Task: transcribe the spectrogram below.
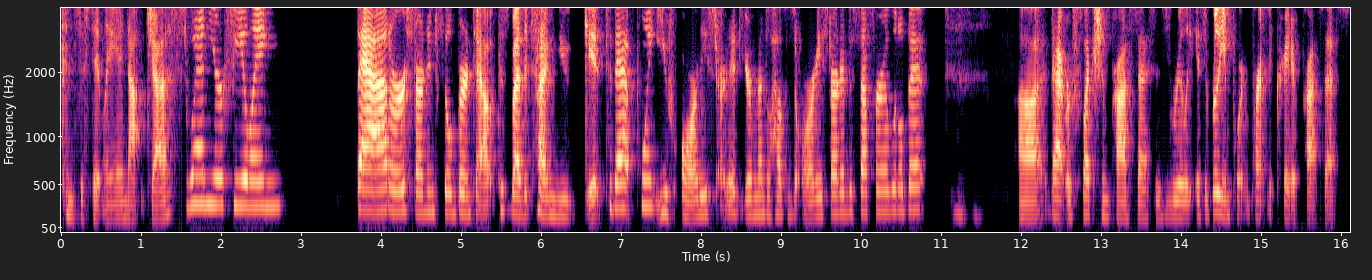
consistently and not just when you're feeling bad or starting to feel burnt out because by the time you get to that point you've already started your mental health has already started to suffer a little bit. Mm-hmm. uh, that reflection process is really it's a really important part of the creative process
